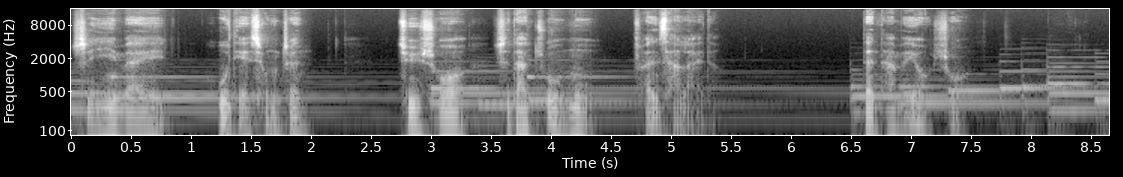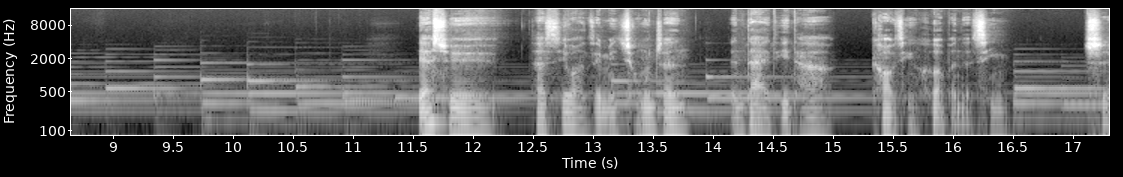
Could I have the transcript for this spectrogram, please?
是一枚蝴蝶胸针据说是他祖母传下来的但他没有说。也许他希望这枚胸针能代替他靠近赫本的心时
